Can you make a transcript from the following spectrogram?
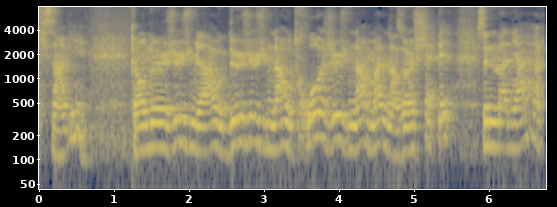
qui s'en vient. Quand on a un juge mineur, ou deux juges mineurs, ou trois juges mineurs, même dans un chapitre, c'est une manière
